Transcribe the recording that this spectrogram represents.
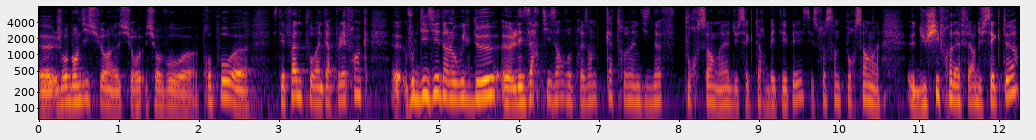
euh, je rebondis sur, sur, sur vos propos, Stéphane, pour interpeller Franck. vous le disiez dans le Will 2, les artisans représentent 99% hein, du secteur BTP, c'est 60% du chiffre d'affaires du secteur.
